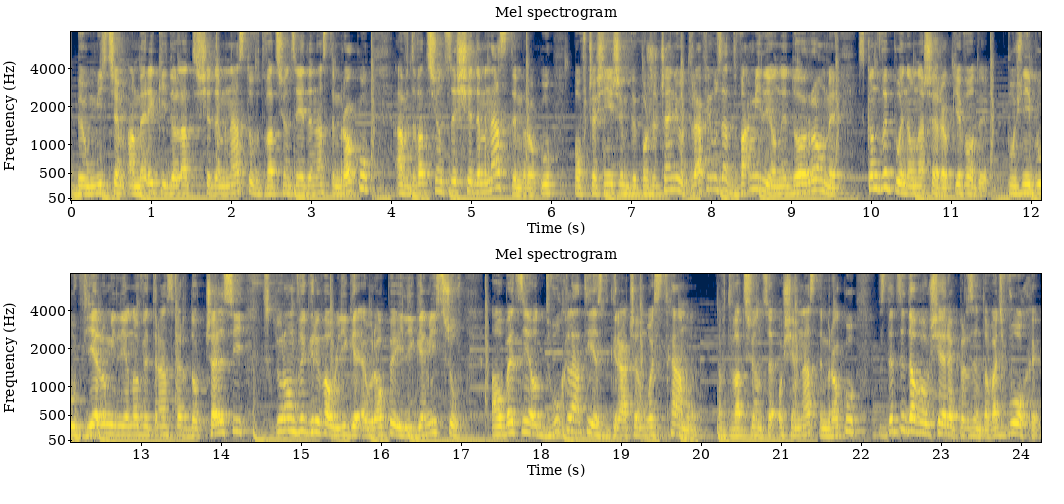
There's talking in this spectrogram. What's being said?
Był mistrzem Ameryki do lat 17 w 2011 roku, a w 2017 roku po wcześniejszym wypożyczeniu trafił za 2 miliony do Romy, skąd wypłynął na szerokie wody. Później był wielomilionowy transfer do Chelsea, z którą wygrywał Ligę Europy i Ligę Mistrzów, a obecnie od dwóch lat jest graczem West Hamu. W 2018 roku zdecydował się reprezentować Włochy.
